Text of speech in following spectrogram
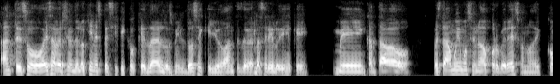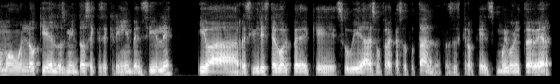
antes o esa versión de Loki en específico, que es la del 2012, que yo antes de ver la serie lo dije que me encantaba o, estaba muy emocionado por ver eso, ¿no? De cómo un Loki del 2012 que se creía invencible iba a recibir este golpe de que su vida es un fracaso total, ¿no? Entonces creo que es muy bonito de ver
